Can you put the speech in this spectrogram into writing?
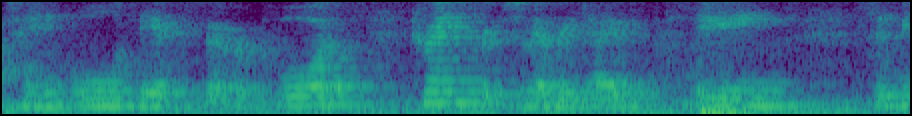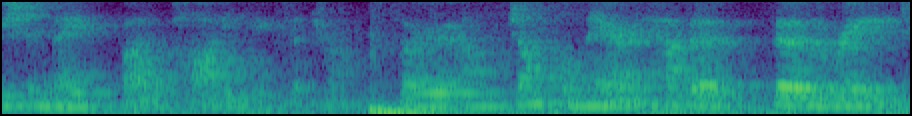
containing all of the expert reports, transcripts from every day of the proceedings, submission made by the parties, etc. So um, jump on there and have a further read.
